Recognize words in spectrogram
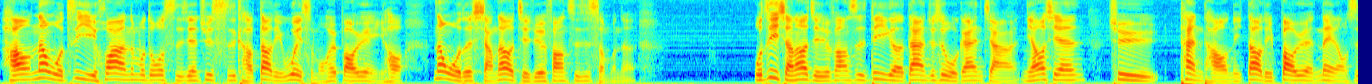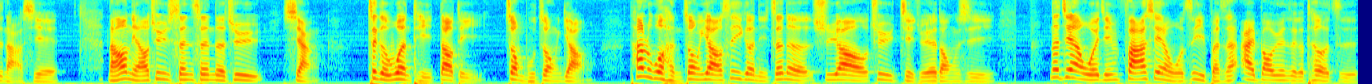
好，那我自己花了那么多时间去思考到底为什么会抱怨以后，那我的想到的解决方式是什么呢？我自己想到的解决方式，第一个当然就是我刚才讲，你要先去探讨你到底抱怨的内容是哪些，然后你要去深深的去想这个问题到底重不重要。它如果很重要，是一个你真的需要去解决的东西，那既然我已经发现了我自己本身爱抱怨这个特质，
